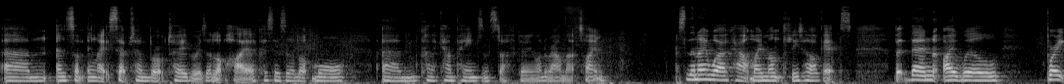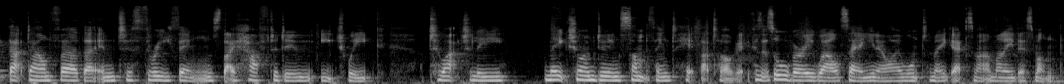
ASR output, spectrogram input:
um, and something like September, October is a lot higher because there's a lot more um, kind of campaigns and stuff going on around that time. So then I work out my monthly targets, but then I will break that down further into three things that I have to do each week to actually make sure I'm doing something to hit that target. Because it's all very well saying, you know, I want to make X amount of money this month.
